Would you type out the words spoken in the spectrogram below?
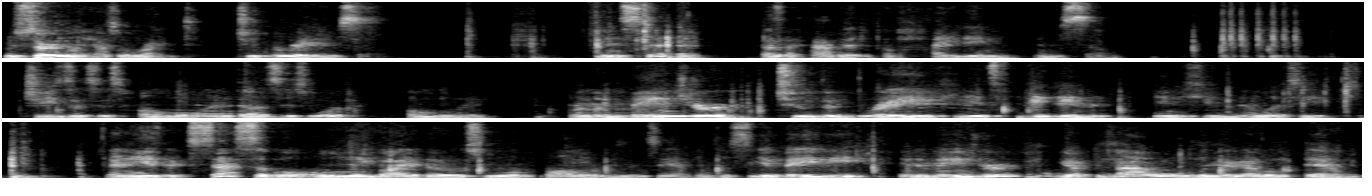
who certainly has a right to parade Himself, instead has a habit of hiding himself. Jesus is humble and does his work humbly. From the manger to the grave, he is hidden in humility. And he is accessible only by those who will follow his example. To see a baby in a manger, you have to bow over, you have to look down.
